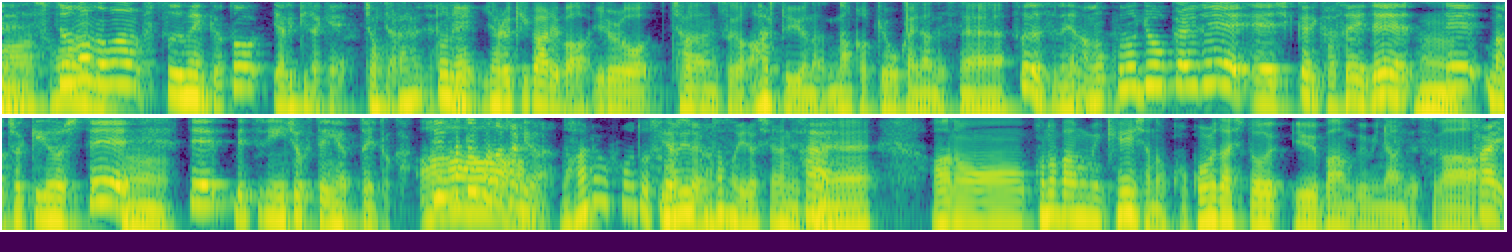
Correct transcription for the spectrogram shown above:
すね。必要なのは普通免許とやる気だけ、じゃあみたいな感本当じですね。にやる気があれば、いろいろチャンスがあるというような、なんか業界なんですね。そうですね。あの、この業界で、えーしっかり稼いで、うんで、まあ、貯金をして、うんで、別に飲食店やったりとか、っていう方も中にはなるほど、そういう方もいらっしゃるんですね。あのーこの番組、経営者の志という番組なんですが、はい。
